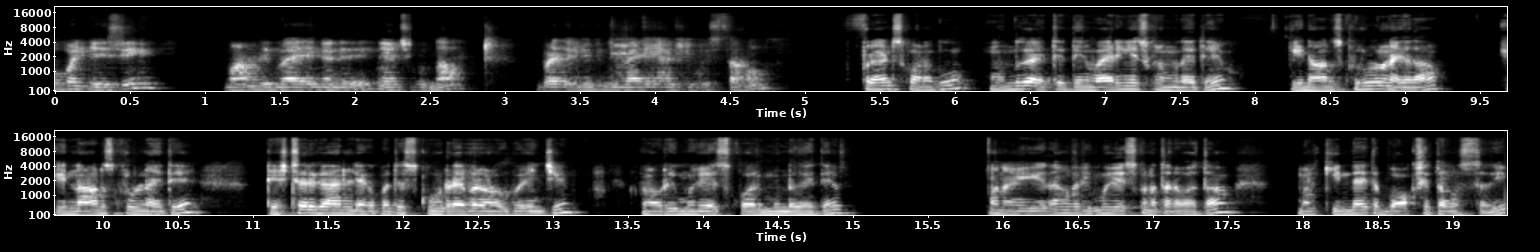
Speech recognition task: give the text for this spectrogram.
ఓపెన్ చేసి మనం దీని వైరింగ్ అనేది నేర్చుకుందాం. ఇప్పుడైతే మీకు దీని వైరింగ్ చూపిస్తాను. ఫ్రెండ్స్ మనకు ముందుగా అయితే దీన్ని వైరింగ్ చేసుకునే ముందు అయితే ఈ నాలుగు స్క్రూలు ఉన్నాయి కదా ఈ నాలుగు స్క్రూలను అయితే టెస్టర్ కానీ లేకపోతే స్క్రూ డ్రైవర్ కానీ ఉపయోగించి మనం రిమూవ్ చేసుకోవాలి ముందుగా అయితే. మనం ఈ విధంగా రిమూవ్ చేసుకున్న తర్వాత మన కింద అయితే బాక్స్ అయితే వస్తుంది.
